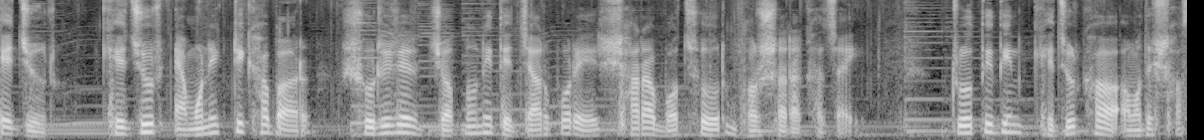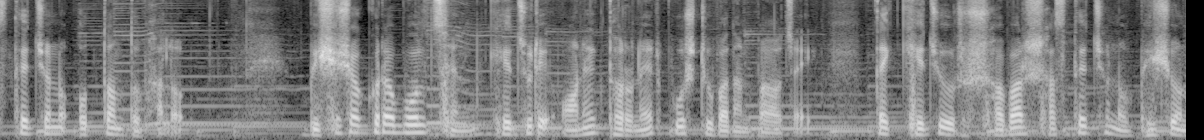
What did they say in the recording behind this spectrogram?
খেজুর। খেজুর এমন একটি খাবার শরীরের যত্ন নিতে যার পরে সারা বছর ভরসা রাখা যায়। প্রতিদিন খেজুর খাওয়া আমাদের স্বাস্থ্যের জন্য অত্যন্ত ভালো। বিশেষজ্ঞরা বলছেন, খেজুরে অনেক ধরনের পুষ্টি উপাদান পাওয়া যায়, তাই খেজুর সবার স্বাস্থ্যের জন্য ভীষণ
